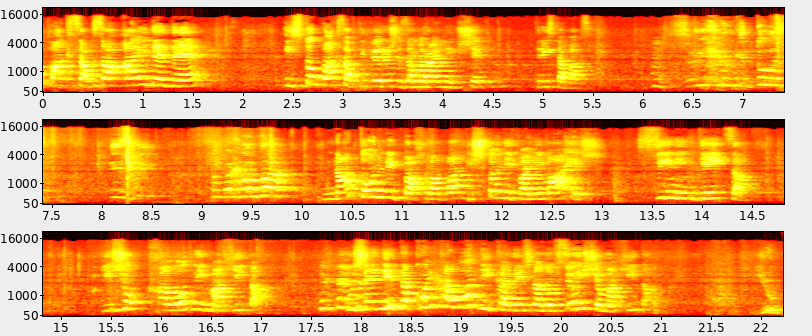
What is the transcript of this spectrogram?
100 баксов за айнене и 100 баксов теперь уже за моральный ущерб. 300 баксов. На тонны пахлава, ты что не понимаешь? Сын индейца. Еще холодный мохито. Уже не такой холодный, конечно, но все еще мохито. Ю.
